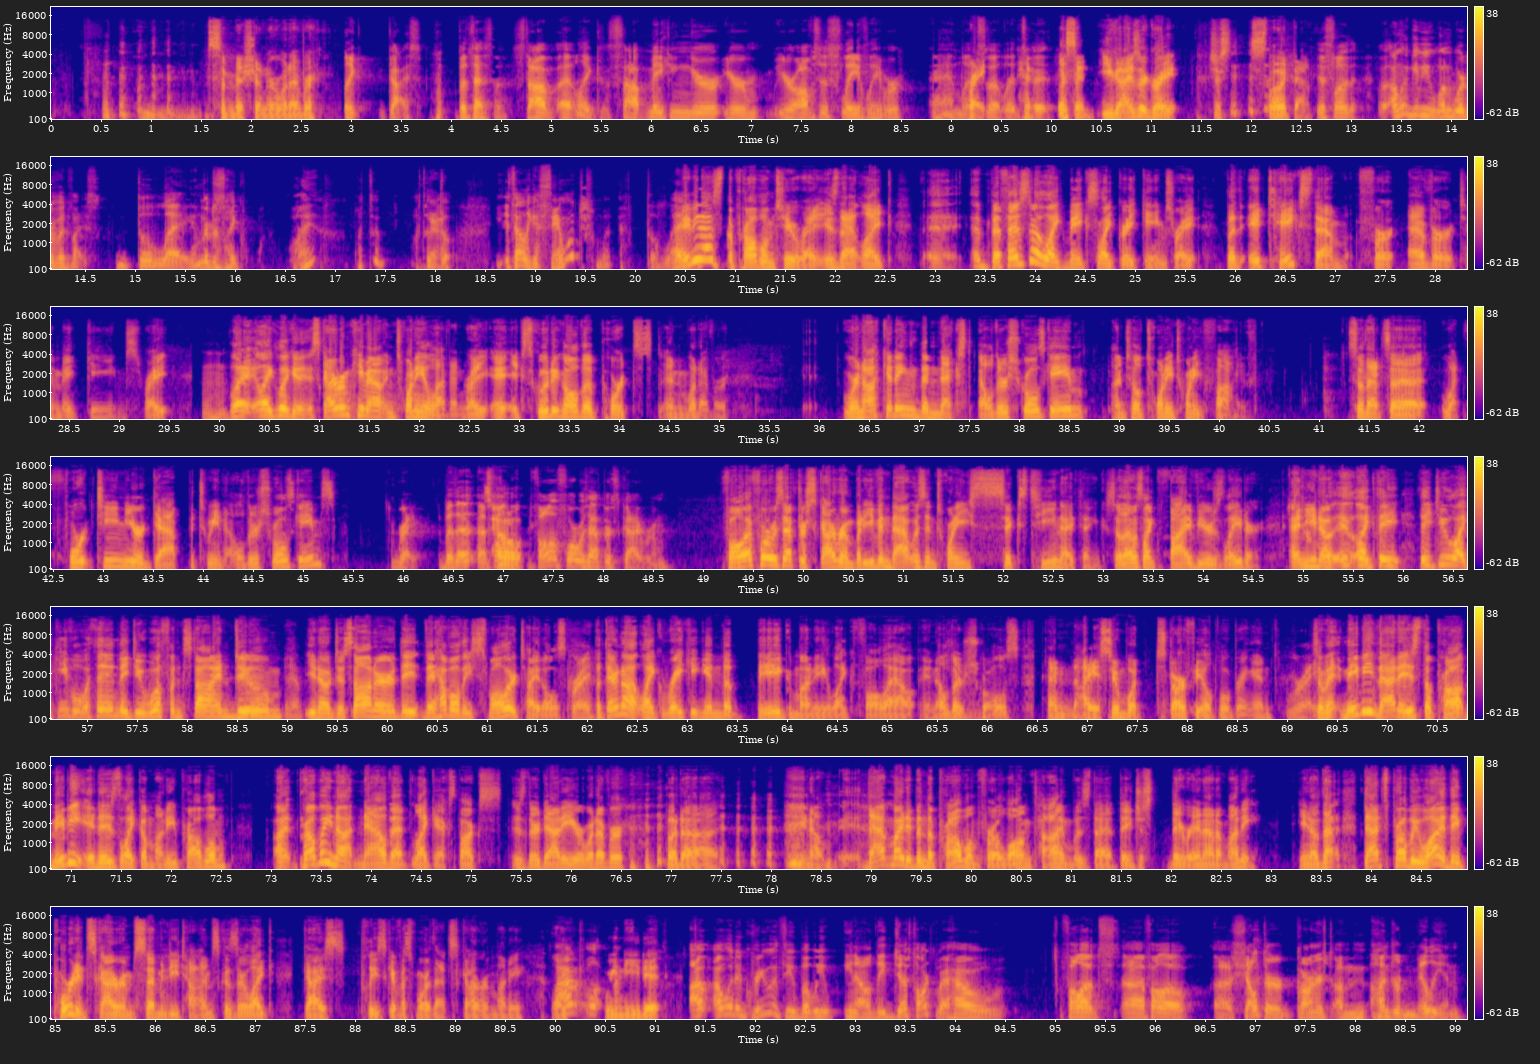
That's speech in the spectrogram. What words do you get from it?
submission or whatever. like guys bethesda stop uh, like stop making your your your offices slave labor and let's Right. uh, let's uh, Listen, you guys are great. Just slow it down. just slow it- i'm gonna give you one word of advice delay and they're just like what what the what the Yeah. is that like a sandwich what delay Maybe that's the problem too, right? Is that like uh, Bethesda like makes like great games, right? But it takes them forever to make games, right? Mhm. Like like look at it. Skyrim came out in 2011, right? E- excluding all the ports and whatever. We're not getting the next Elder Scrolls game until 2025. So that's a what 14 year gap between Elder Scrolls games. right but that, uh, So- Fallout, Fallout 4 was after skyrim Fallout 4 was after Skyrim, but even that was in 2016, I think. So that was like five years later. And you know, it, like they they do like Evil Within, they do Wolfenstein, Doom, Doom, yeah. you know, Dishonored. They they have all these smaller titles, Prey. but they're not like raking in the big money like Fallout and Elder Mhm. Scrolls. And I assume what Starfield will bring in. right So ma- maybe that is the problem. Maybe it is like a money problem. Uh, probably not now that like Xbox is their daddy or whatever. But uh, you know, that might have been the problem for a long time was that they just they ran out of money. You know that that's probably why they ported Skyrim seventy times because they're like, guys, please give us more of that Skyrim money. Like well, we need it. I, I would agree with you, but we, you know, they just talked about how Fallout's uh, Fallout uh, Shelter garnished a hundred million.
